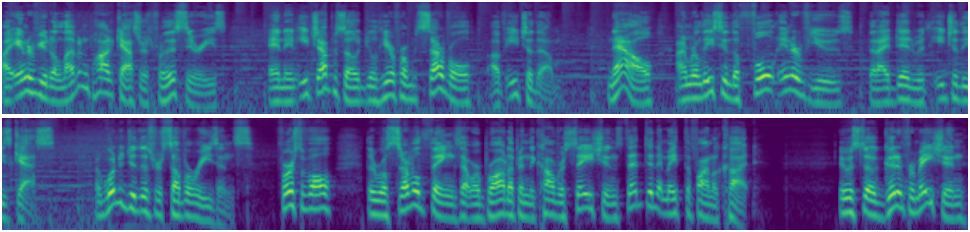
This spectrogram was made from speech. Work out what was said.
I interviewed 11 podcasters for this series, and in each episode, you'll hear from several of each of them. Now, I'm releasing the full interviews that I did with each of these guests. I'm going to do this for several reasons. First of all, there were several things that were brought up in the conversations that didn't make the final cut. It was still good information,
